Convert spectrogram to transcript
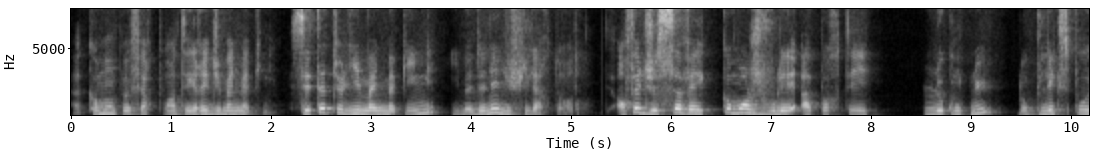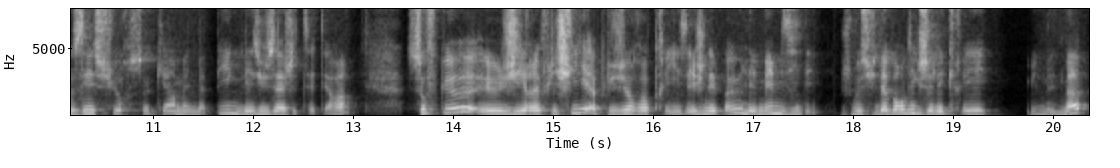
bah, comment on peut faire pour intégrer du mind mapping? Cet atelier mind mapping, il m'a donné du fil à retordre. En fait, je savais comment je voulais apporter le contenu, donc l'exposer sur ce qu'est un mind mapping, les usages, etc. Sauf que euh, j'y réfléchis à plusieurs reprises et je n'ai pas eu les mêmes idées. Je me suis d'abord dit que j'allais créer une mind map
